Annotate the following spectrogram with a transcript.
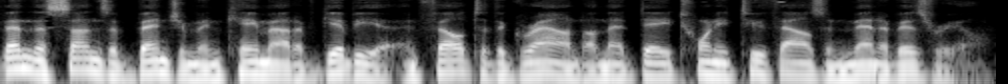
Then the sons of Benjamin came out of Gibeah and fell to the ground on that day 22,000 men of Israel.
